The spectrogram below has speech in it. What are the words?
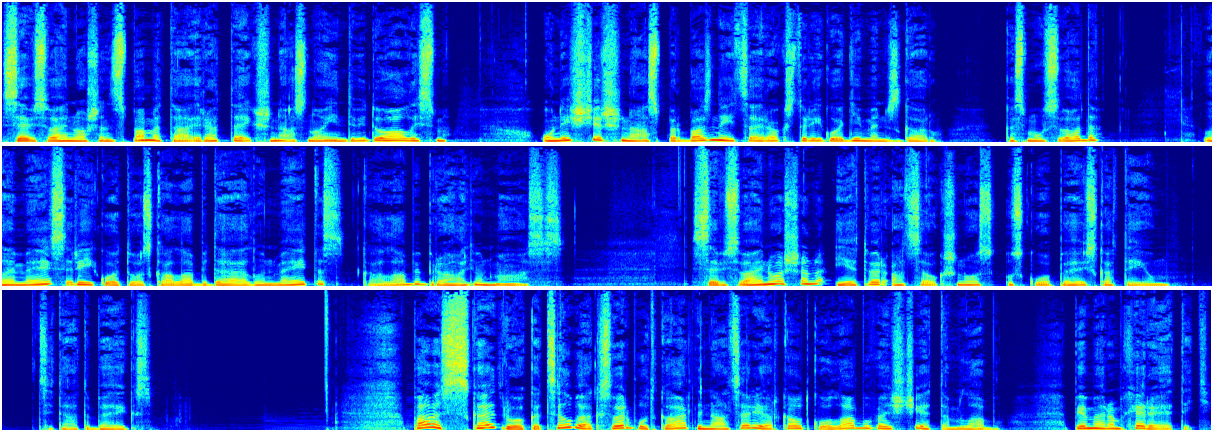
Sevis vainošanas pamatā ir atteikšanās no individuālisma un izšķiršanās par baznīcai raksturīgo ģimenes garu, kas mūs vada, lai mēs rīkotos kā labi dēli un meitas, kā labi brāļi un māsas. Sevis vainošana ietver atsaukšanos uz kopēju skatījumu. Citāta beigas. Pāvests skaidro, ka cilvēks var būt kārdināts arī ar kaut ko labu vai šķietam labu, piemēram, herētiķi.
